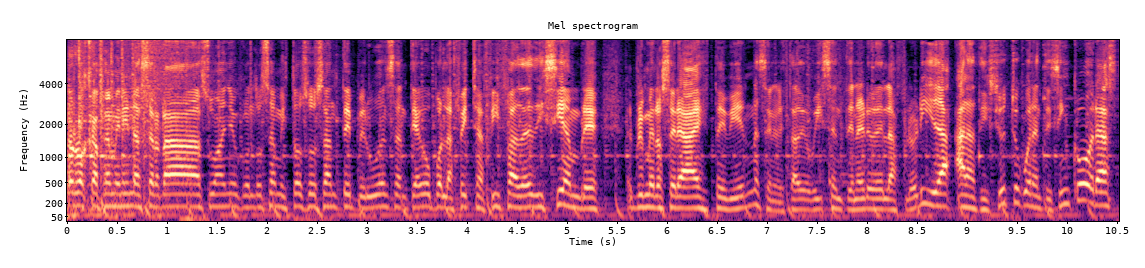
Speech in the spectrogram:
La Roja Femenina cerrará su año con dos amistosos ante Perú en Santiago por la fecha FIFA de diciembre. El primero será este viernes en el Estadio Bicentenario de la Florida a las 18.45 horas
